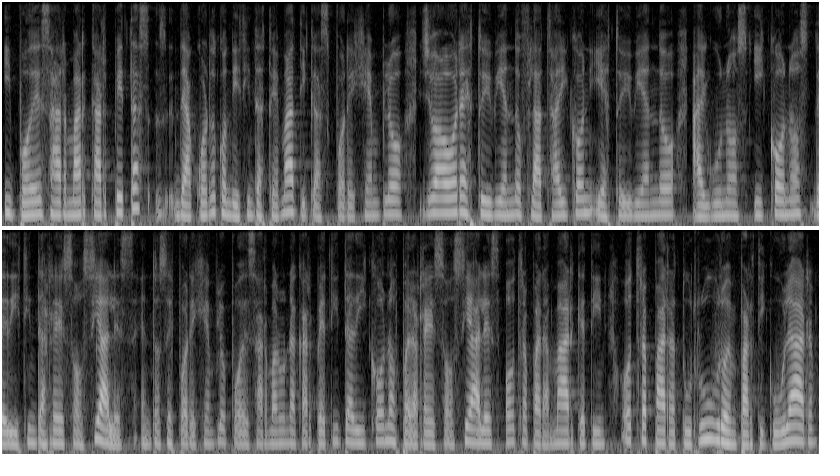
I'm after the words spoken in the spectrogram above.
y puedes armar carpetitas carpetas de acuerdo con distintas temáticas. Por ejemplo, yo ahora estoy viendo Flat Icon y estoy viendo algunos iconos de distintas redes sociales. Entonces, por ejemplo, puedes armar una carpetita de iconos para redes sociales, otra para marketing, otra para tu rubro en particular,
